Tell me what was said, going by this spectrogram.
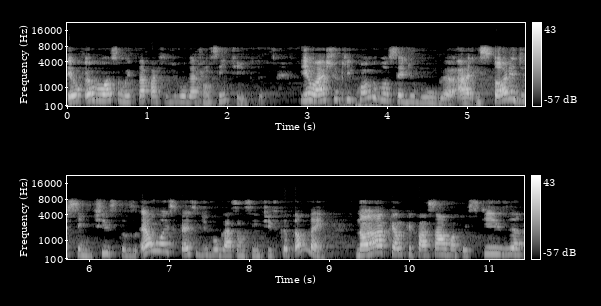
Eu, eu gosto muito da parte de divulgação científica. E eu acho que quando você divulga a história de cientistas, é uma espécie de divulgação científica também. Não é aquela que passa uma pesquisa,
